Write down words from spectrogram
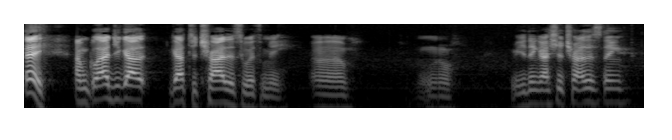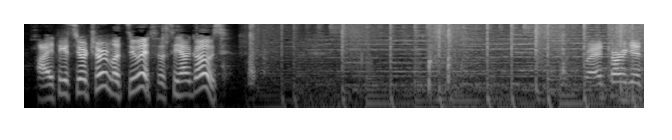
hey, I'm glad you got got to try this with me. Um, you, think I should try this thing? I think it's your turn. Let's do it. Let's see how it goes. Right target.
